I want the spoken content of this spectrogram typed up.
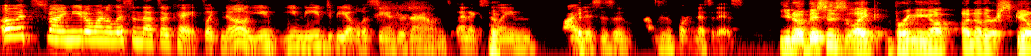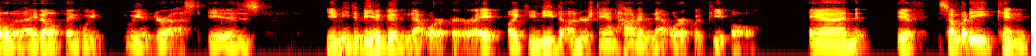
oh it's fine you don't want to listen that's okay it's like no you you need to be able to stand your ground and explain yep. why this is as important as it is you know this is like bringing up another skill that i don't think we we addressed is you need to be a good networker, right? Like you need to understand how to network with people. And if somebody can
